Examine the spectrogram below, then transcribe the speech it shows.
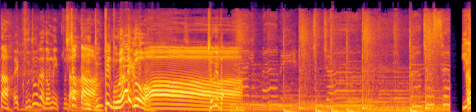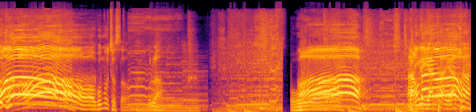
찢었다. 아니, 구도가 너무 이쁘다. 찢었다. 그 눈빛 뭐야 이거 와. 저게 막- 이거 와! 뭐야 못 멈췄어 몰라 와. 아 이거 나오나요? 야타 야타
